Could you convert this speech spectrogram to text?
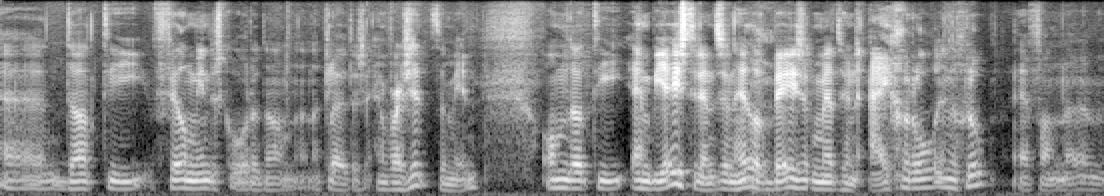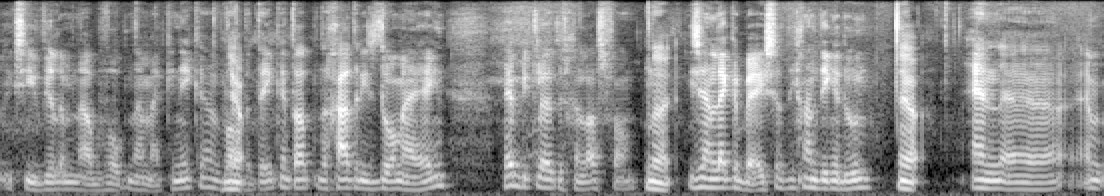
uh, dat die veel minder scoren dan, dan kleuters. En waar zit het hem in? Omdat die MBA-studenten zijn heel erg bezig met hun eigen rol in de groep. Hè, van, uh, ik zie Willem nou bijvoorbeeld naar mij knikken. Wat ja. betekent dat? Dan gaat er iets door mij heen. Daar hebben die kleuters geen last van. Nee. Die zijn lekker bezig, die gaan dingen doen. Ja. En, uh, en,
